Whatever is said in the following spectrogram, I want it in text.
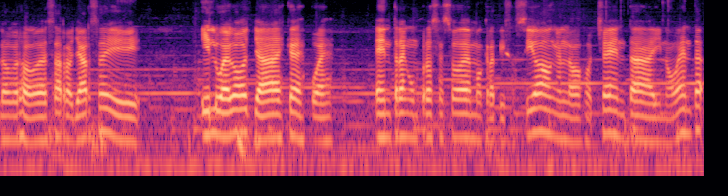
logró desarrollarse y, y luego ya es que después entra en un proceso de democratización en los 80 y 90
